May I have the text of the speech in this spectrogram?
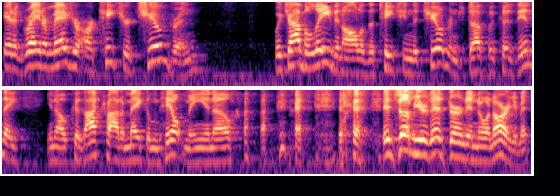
in a greater measure or teach your children, which I believe in all of the teaching the children stuff because then they, you know, because I try to make them help me, you know. in some years that's turned into an argument.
